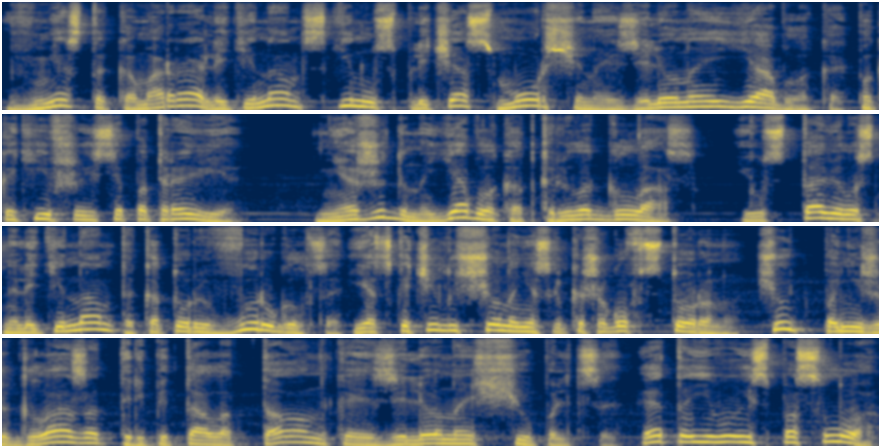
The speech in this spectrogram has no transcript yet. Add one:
Вместо комара лейтенант скинул с плеча сморщенное зеленое яблоко, покатившееся по траве. Неожиданно яблоко открыло глаз и уставилась на лейтенанта, который выругался и отскочил еще на несколько шагов в сторону. Чуть пониже глаза трепетало тонкое зеленое щупальце. Это его и спасло,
